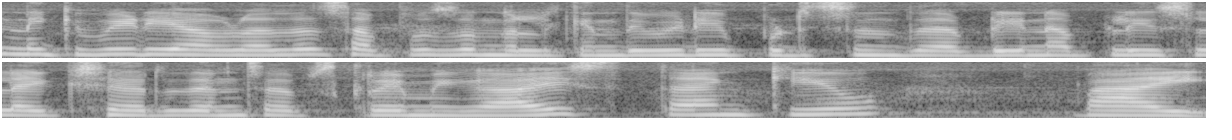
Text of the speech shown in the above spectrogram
இன்றைக்கி வீடியோ அவ்வளோதான் சப்போஸ் உங்களுக்கு இந்த வீடியோ பிடிச்சிருந்தது அப்படின்னா please like share then subscribing guys thank you bye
